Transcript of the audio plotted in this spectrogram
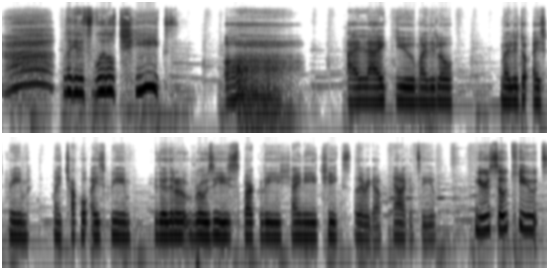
Look at its little cheeks. Oh, I like you, my little, my little ice cream, my chocolate ice cream with your little rosy, sparkly, shiny cheeks. Oh, there we go. Now I can see you. You're so cute.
